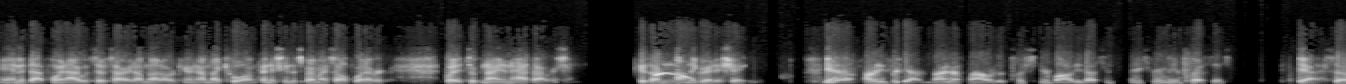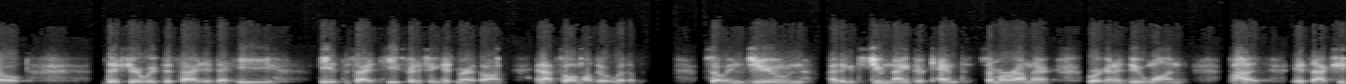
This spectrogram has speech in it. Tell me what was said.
And at that point, I was so tired. I'm not arguing. I'm like, cool. I'm finishing this by myself, whatever. But it took nine and a half hours because I'm not in the greatest shape. Yeah. Yeah. I mean, but yeah, nine and a half hours of pushing your body, that's extremely impressive. Yeah. So this year we've decided that he he's decided he's finishing his marathon, and I've told him I'll do it with him. So in June, I think it's June 9th or 10th, somewhere around there, we're gonna do one, but it's actually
